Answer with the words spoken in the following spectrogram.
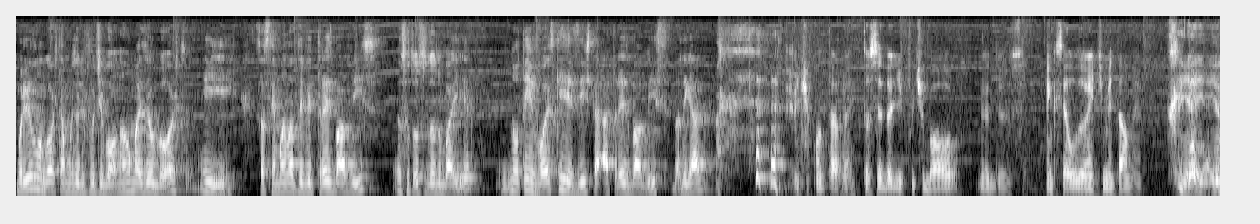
Murilo não gosta muito de futebol não, mas eu gosto. E essa semana teve três bavis, eu sou torcedor do Bahia. Não tem voz que resista a três bavis, tá ligado? Eu te contar. Torcedor de futebol, meu Deus. Tem que ser o doente mental mesmo. E aí é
